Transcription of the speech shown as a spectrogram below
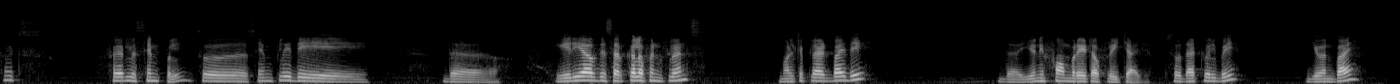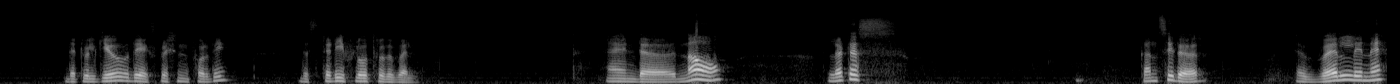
So, it is fairly simple. So, simply the the area of the circle of influence multiplied by the the uniform rate of recharge. So, that will be given by that will give the expression for the the steady flow through the well. And uh, now, let us consider a well in a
